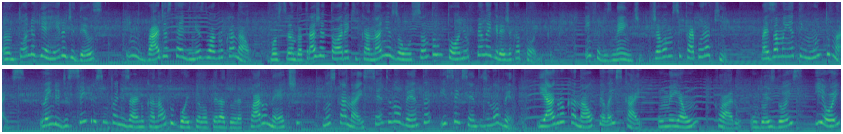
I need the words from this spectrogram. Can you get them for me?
Antônio Guerreiro de Deus invade as telinhas do Agrocanal, mostrando a trajetória que canonizou o Santo Antônio pela Igreja Católica. Infelizmente, já vamos ficar por aqui, mas amanhã tem muito mais. Lembre de sempre sintonizar no canal do Boi pela operadora Claro Net, nos canais 190 e 690, e Agrocanal pela Sky 161, Claro 122 e Oi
